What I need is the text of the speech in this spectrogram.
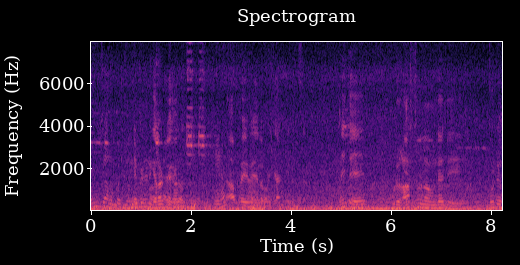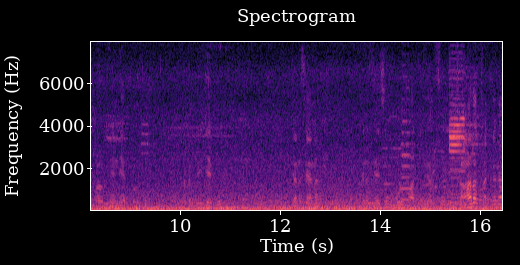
ఇండిపెండెంట్ గెలవటే కాదు. యాభై వేల మెజార్టీ గెలిచారు అయితే ఇప్పుడు రాష్ట్రంలో ఉండేది కూటమి ప్రభుత్వం ఎన్డీఏ ప్రభుత్వం. అటు బీజేపీ జనసేన తెలుగుదేశం మూడు పార్టీలు కలిసి చాలా చక్కగా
